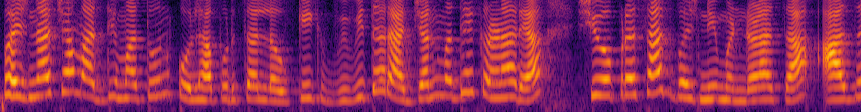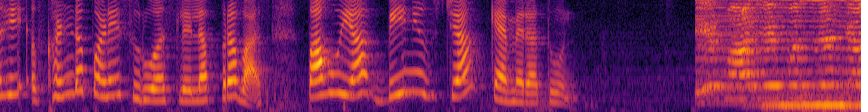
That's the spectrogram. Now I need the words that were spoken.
भजनाच्या माध्यमातून कोल्हापूरचा लौकिक विविध राज्यांमध्ये करणाऱ्या शिवप्रसाद भजनी मंडळाचा आजही अखंडपणे सुरू असलेला प्रवास पाहूया बी न्यूजच्या कॅमेऱ्यातून. माझे पत्र त्या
